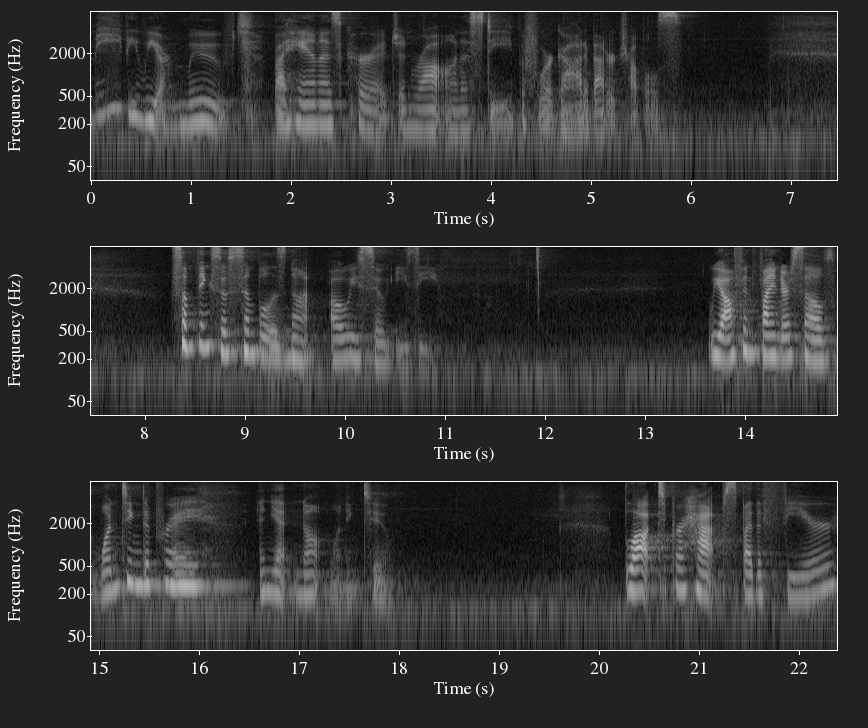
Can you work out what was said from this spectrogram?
maybe we are moved by Hannah's courage and raw honesty before God about her troubles. Something so simple is not always so easy. We often find ourselves wanting to pray and yet not wanting to. Blocked perhaps by the fear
